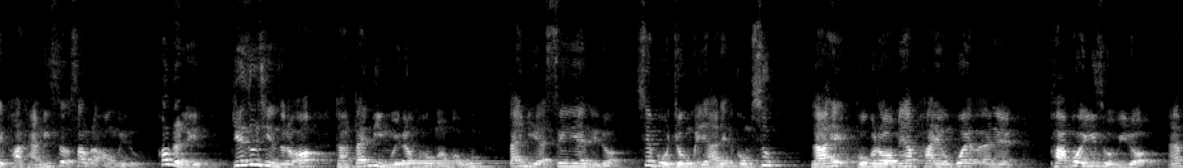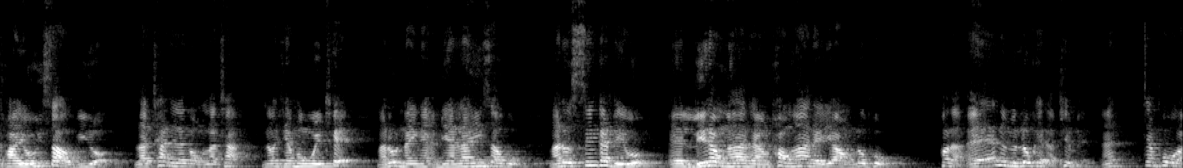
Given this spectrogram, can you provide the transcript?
တွေဖာခံပြီးစောက်စောက်တာအောင်မေလို့ဟုတ်တယ်လေ ကျေးဇူးရှင်ဆိုတော့ဩဒါတိုင်းပြည်ငွေတော့မဟုတ်မှာမဟုတ်ဘူးတိုင်းပြည်ကဆင်းရဲနေတော့စစ်ဖို့ဂျုံမရတဲ့အကုန်စုလာဟဲ့ဘိုကတော်များဖာယုံပွဲအဲဖာပွဲကြီးဆိုပြီးတော့အဲဖာယုံကြီးစောက်ပြီးတော့လာချနေတဲ့ကောင်လာချနော်ရံမုံငွေထက်ငါတို့နိုင်ငံအမြန်လန်းကြီးစောက်ဖို့ငါတို့စင်ကတ်တွေကိုအဲ4500ထောင်1500ရအောင်လုပ်ဖို့ဟုတ်လားအဲအဲ့လိုမျိုးလုပ်ခဲ့တာဖြစ်မယ်ဟမ်ကြံ့ဖို့က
